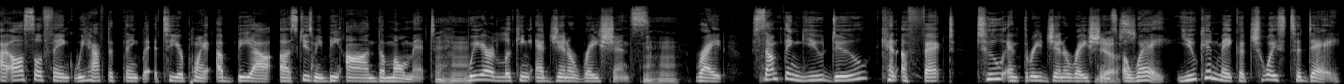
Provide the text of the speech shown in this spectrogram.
I also think we have to think that, to your point, uh, be, uh, excuse me, beyond the moment. We are looking at generations, right? Something you do can affect two and three generations Yes. away. You can make a choice today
